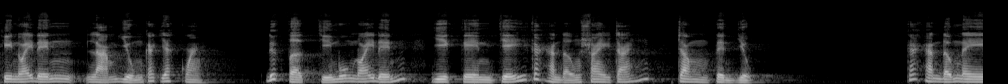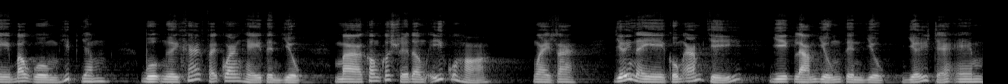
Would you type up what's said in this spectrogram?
khi nói đến lạm dụng các giác quan, Đức Phật chỉ muốn nói đến việc kiềm chế các hành động sai trái trong tình dục. Các hành động này bao gồm hiếp dâm, buộc người khác phải quan hệ tình dục mà không có sự đồng ý của họ. Ngoài ra, giới này cũng ám chỉ việc lạm dụng tình dục với trẻ em,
